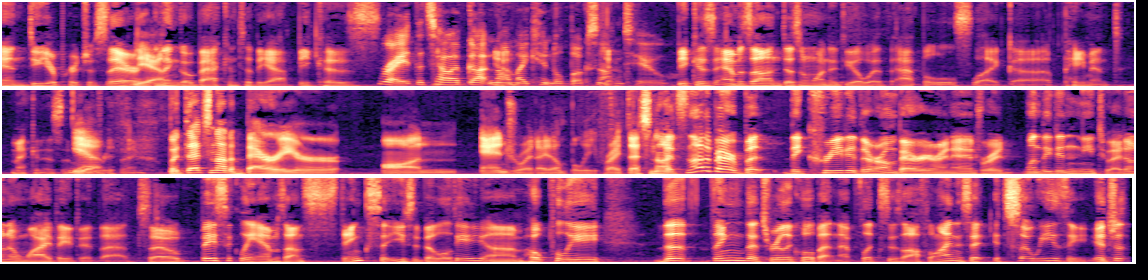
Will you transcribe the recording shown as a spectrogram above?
and do your purchase there, Yeah. and then go back into the app because Right, that's how I've gotten all my Kindle books on too. because Amazon doesn't want to deal with Apple's like uh, payment mechanism Yeah. and everything. But that's not a barrier on Android, I don't believe, right? That's not It's not a barrier, but they created their own barrier on Android when they didn't need to. I don't know why they did that. So basically, Amazon stinks at usability. Um, hopefully, the thing that's really cool about Netflix is offline is that it's so easy. It's just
